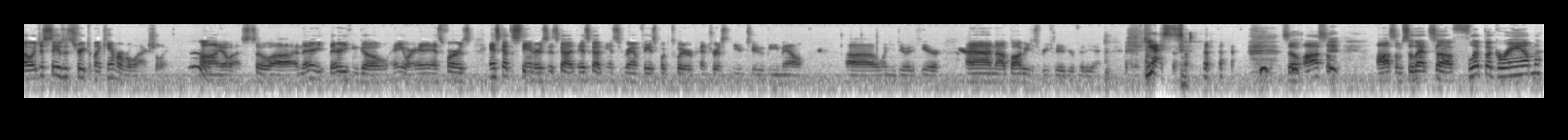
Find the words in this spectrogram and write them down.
Oh, it just saves it straight to my camera roll actually Oh. on iOS. So uh, and there there you can go anywhere. And as far as and it's got the standards. It's got it's got Instagram, Facebook, Twitter, Pinterest, YouTube, email. Uh, when you do it here, and uh, Bobby just retweeted your video. Yes. so awesome, awesome. So that's uh, Flipagram,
